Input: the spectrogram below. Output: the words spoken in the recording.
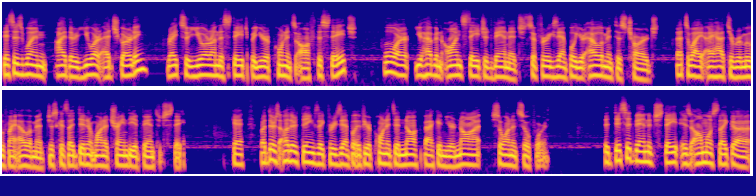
This is when either you are edge guarding, right? So you are on the stage, but your opponent's off the stage or you have an on-stage advantage. So, for example, your element is charged. That's why I had to remove my element, just because I didn't want to train the advantage state. Okay, but there's other things like, for example, if your opponent's in knockback and you're not, so on and so forth. The disadvantage state is almost like a,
